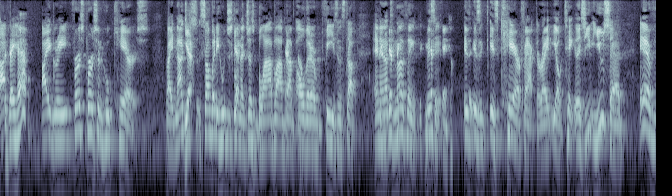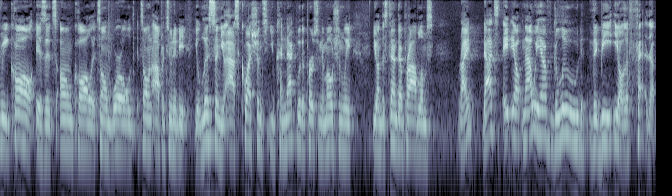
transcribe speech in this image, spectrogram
I, that they have. I agree. First person who cares, right? Not just yeah. somebody who just kind of just blah blah blah all their fees and stuff. And, and that's another thing missing is, is is care factor, right? You know, take as you, you said, every call is its own call, its own world, its own opportunity. You listen, you ask questions, you connect with a person emotionally, you understand their problems right? That's you know now we have glued the be you know the, the,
